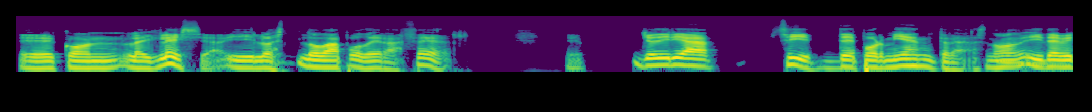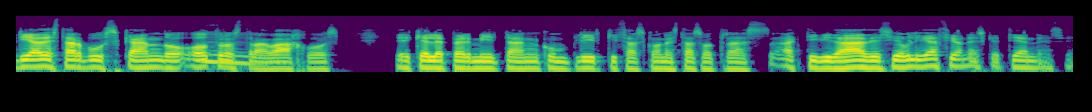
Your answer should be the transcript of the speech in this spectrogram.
eh, con la iglesia y lo, lo, va a poder hacer. Eh, yo diría, sí, de por mientras, ¿no? Y debería de estar buscando otros mm. trabajos eh, que le permitan cumplir quizás con estas otras actividades y obligaciones que tiene, sí.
